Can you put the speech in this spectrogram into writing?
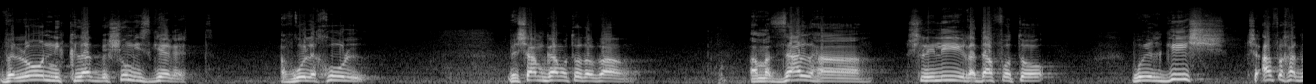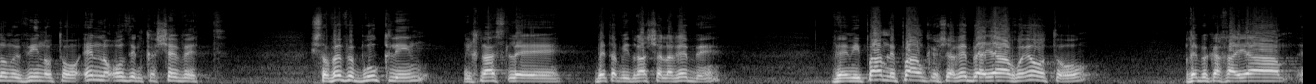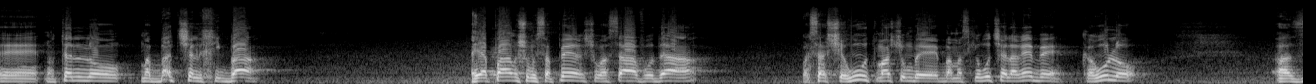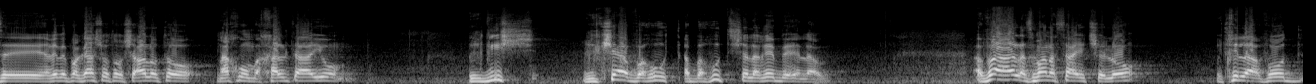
ולא נקלט בשום מסגרת. עברו לחו"ל, ושם גם אותו דבר. המזל השלילי רדף אותו, והוא הרגיש שאף אחד לא מבין אותו, אין לו אוזן קשבת. הסתובב בברוקלין, נכנס לבית המדרש של הרבה, ומפעם לפעם כשהרבה היה רואה אותו, הרבה ככה היה אה, נותן לו מבט של חיבה. היה פעם שהוא מספר שהוא עשה עבודה, הוא עשה שירות, משהו במזכירות של הרבה, קראו לו, אז אה, הרבה פגש אותו, שאל אותו, נחום, אכלת היום? הרגיש רגשי אבהות, אבהות של הרבה אליו. אבל הזמן עשה את שלו, הוא התחיל לעבוד,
